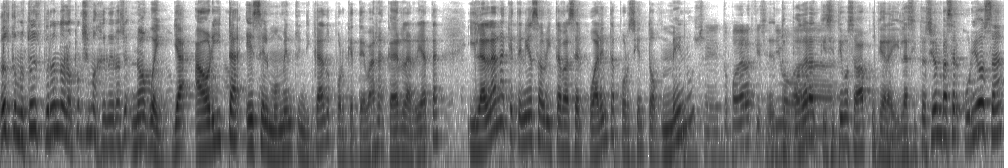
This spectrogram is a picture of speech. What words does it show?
es como estoy esperando a la próxima generación. No, güey, ya ahorita es el momento indicado porque te van a caer la riata. Y la lana que tenías ahorita va a ser 40% menos. Sí, tu poder adquisitivo. Tu poder adquisitivo se va a putear ahí. La situación va a ser curiosa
